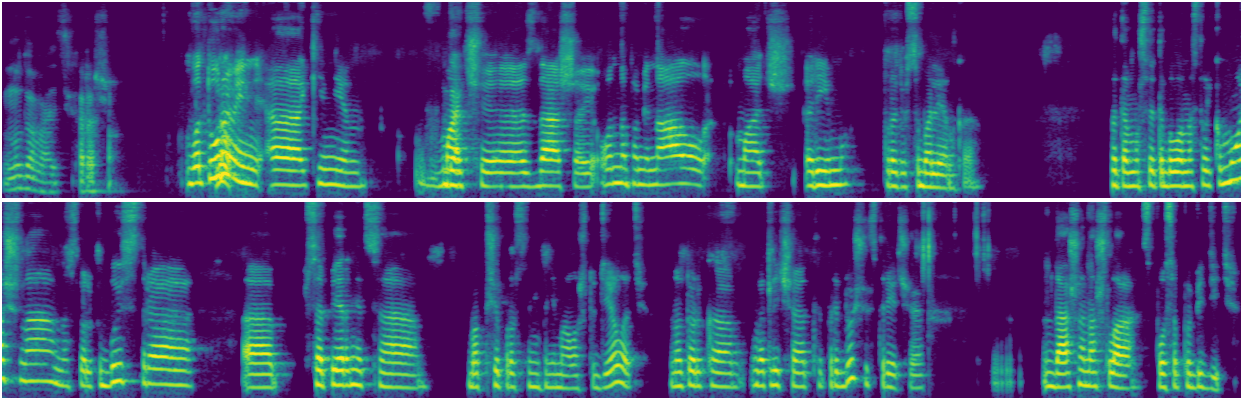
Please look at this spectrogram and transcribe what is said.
Ну, давайте, хорошо. Вот уровень Но... э, Кинин в матче да. с Дашей, он напоминал матч Рим против Соболенко потому что это было настолько мощно, настолько быстро. Э, соперница вообще просто не понимала, что делать. Но только в отличие от предыдущей встречи, Даша нашла способ победить.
